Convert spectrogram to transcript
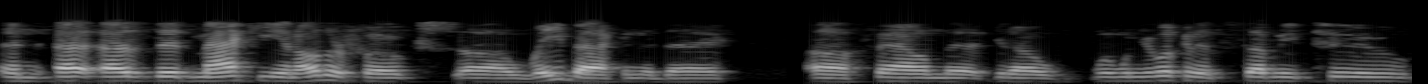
and as did Maki and other folks uh, way back in the day, uh, found that you know when, when you're looking at 72,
